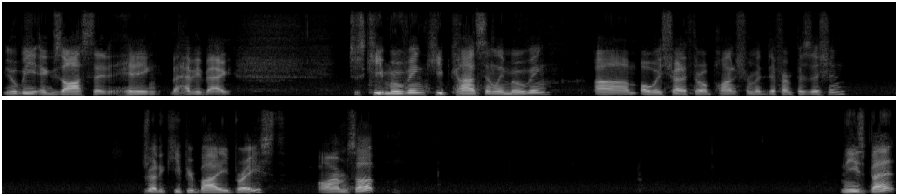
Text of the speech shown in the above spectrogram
You'll be exhausted hitting the heavy bag. Just keep moving, keep constantly moving. Um, always try to throw a punch from a different position. Try to keep your body braced, arms up, knees bent,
